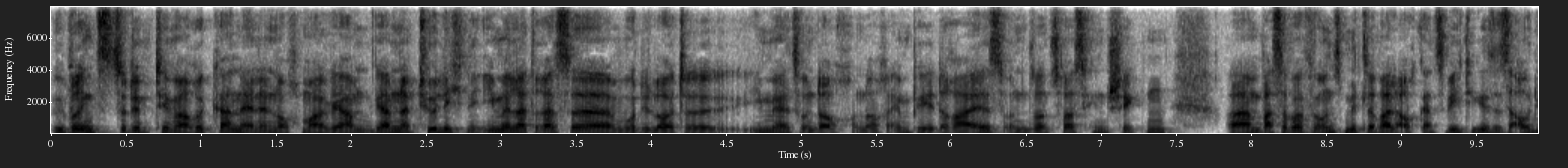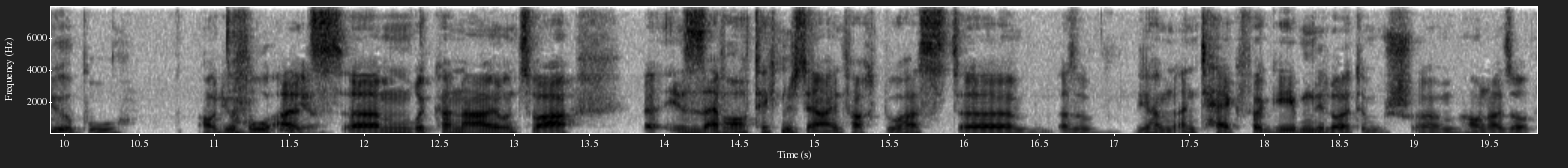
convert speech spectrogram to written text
Übrigens zu dem Thema Rückkanäle nochmal. Wir haben, wir haben natürlich eine E-Mail-Adresse, wo die Leute E-Mails und auch, auch MP3s und sonst was hinschicken. Ähm, was aber für uns mittlerweile auch ganz wichtig ist, ist Audioboo. Audioboo oh, als ja. ähm, Rückkanal und zwar ist es einfach auch technisch sehr einfach. Du hast, äh, also wir haben einen Tag vergeben, die Leute ähm, hauen also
